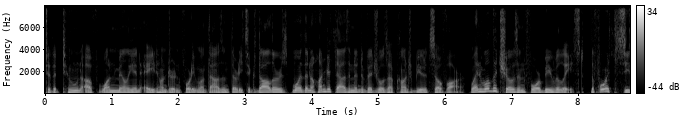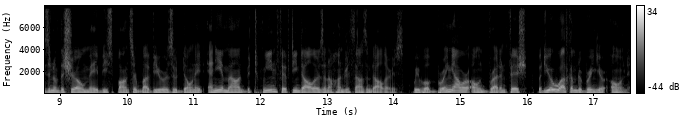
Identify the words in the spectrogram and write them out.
to the tune of $1,841,036. More than 100,000 individuals have contributed so far. When will The Chosen 4 be released? The fourth season of the show may be sponsored by viewers who donate any amount between $15 and $100,000. We will bring our own bread and fish, but you're welcome to bring your own.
